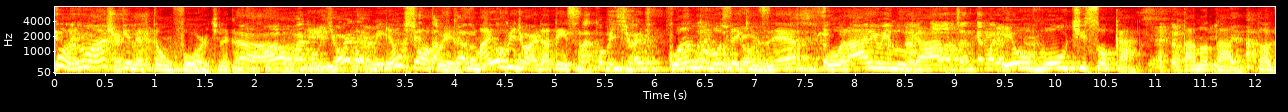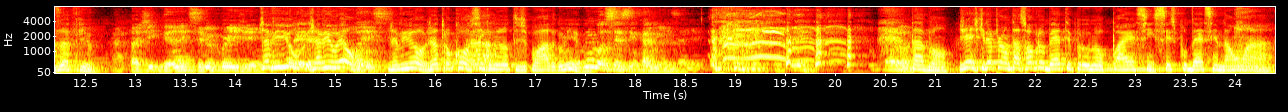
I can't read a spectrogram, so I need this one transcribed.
Pô, eu não acho que ele é tão forte, né, cara? Não, o Michael B. Jordan? Eu só tá com ele. Michael louco? B. Jordan, atenção. Michael B. Jordan. Quando Michael você Jordan. quiser, horário e lugar, Não, eu vou te socar. Tá anotado, tá o desafio. Ah, tá gigante, você viu Crazy? Já viu, já viu eu? Já viu eu? Já trocou cinco minutos de porrada E comigo? você sem camisa ali? Tá bom. Gente, queria perguntar só pro Beto e pro meu pai, assim, se vocês pudessem dar uma,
